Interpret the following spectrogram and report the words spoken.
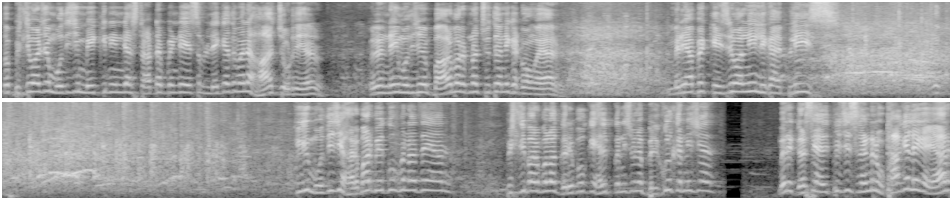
तो पिछली बार जब Modi ji make in India startup India ये सब लेके आए तो मैंने हाथ जोड़ दिया यार। बोले, नहीं मोदी जी, मैं बार बार अपना चुतिया नहीं कटवाऊँगा यार। मेरे यहाँ पे केजरीवाल नहीं लिखा है प्लीज़ क्योंकि मोदी जी हर बार बेवकूफ़ बनाते हैं यार। पिछली बार बोला, गरीबों की हेल्प करनी चाहिए बिल्कुल करनी चाहिए। मेरे घर से एलपीजी सिलेंडर उठा के ले गए यार।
